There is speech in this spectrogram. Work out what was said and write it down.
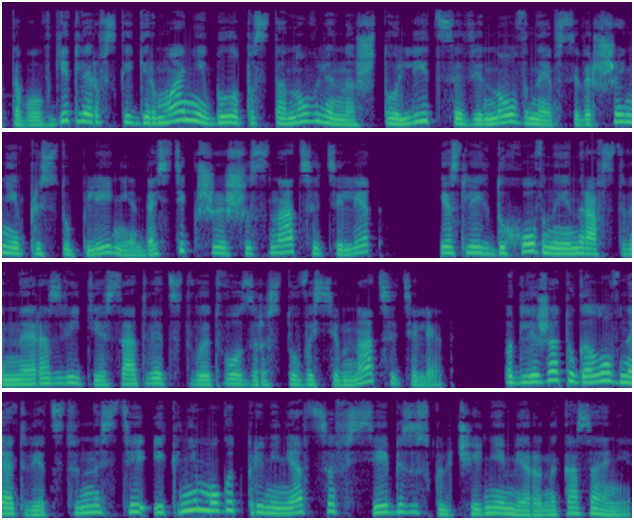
того, в гитлеровской Германии было постановлено, что лица, виновные в совершении преступления, достигшие 16 лет, если их духовное и нравственное развитие соответствует возрасту 18 лет, подлежат уголовной ответственности и к ним могут применяться все без исключения меры наказания.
